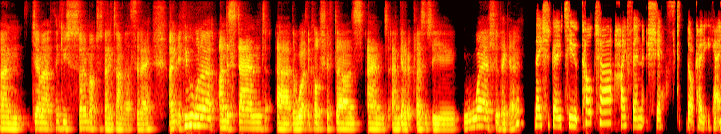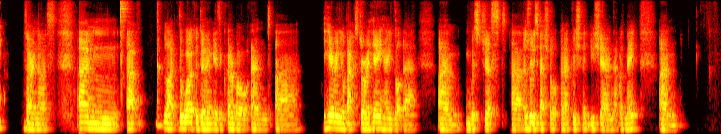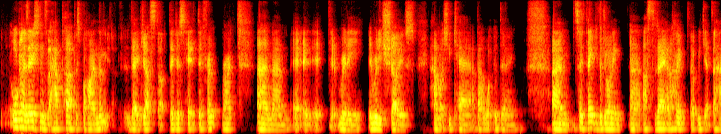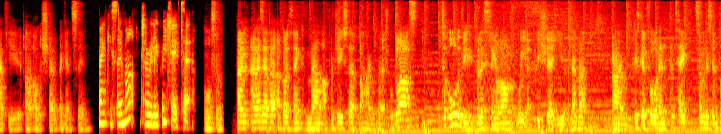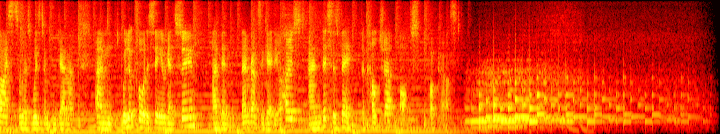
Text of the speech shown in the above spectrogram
Um, Gemma, thank you so much for spending time with us today. Um, if people want to understand uh, the work that Culture Shift does and um, get a bit closer to you, where should they go? They should go to culture-shift.co.uk. Very nice. Um, uh, like the work you're doing is incredible, and uh, hearing your backstory, hearing how you got there, um, was just uh, was really special, and I appreciate you sharing that with me. Um, organizations that have purpose behind them they just they just hit different, right? And um, it, it it really it really shows how much you care about what you're doing. Um, so thank you for joining uh, us today, and I hope that we get to have you uh, on the show again soon. Thank you so much. I really appreciate it. Awesome. Um, and as ever, I've got to thank Mel, our producer behind the virtual glass. To all of you for listening along, we appreciate you as ever. Um, please go forward and, and, take some of this advice and some of this wisdom from Gemma. Um, we look forward to seeing you again soon. I've been Ben Branson Gately, your host, and this has been the Culture Ops Podcast.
